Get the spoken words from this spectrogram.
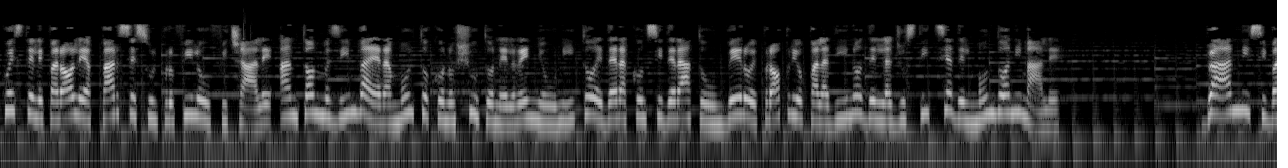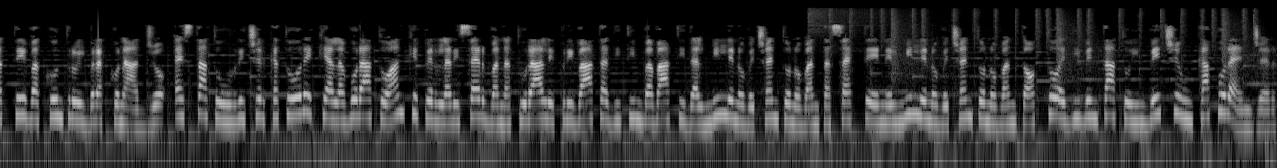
Queste le parole apparse sul profilo ufficiale, Anton Mzimba era molto conosciuto nel Regno Unito ed era considerato un vero e proprio paladino della giustizia del mondo animale. Da anni si batteva contro il bracconaggio, è stato un ricercatore che ha lavorato anche per la riserva naturale privata di Timbavati dal 1997 e nel 1998 è diventato invece un capo ranger.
